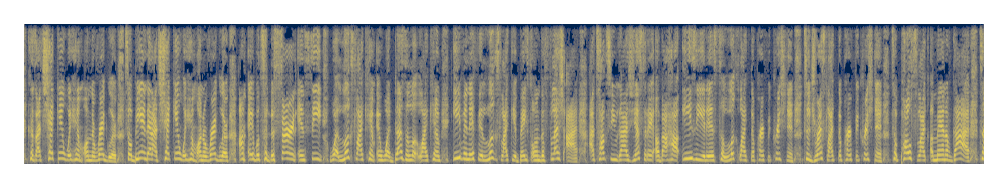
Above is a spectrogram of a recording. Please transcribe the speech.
because I check in with him on the regular. So being that I check in with him on a regular, I'm able to discern and see what looks like him and what doesn't look like him, even if it looks like it based on the flesh eye. I talked to you guys yesterday about how easy it is to look like the perfect Christian, to dress like the perfect Christian, to post like a man of God, to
